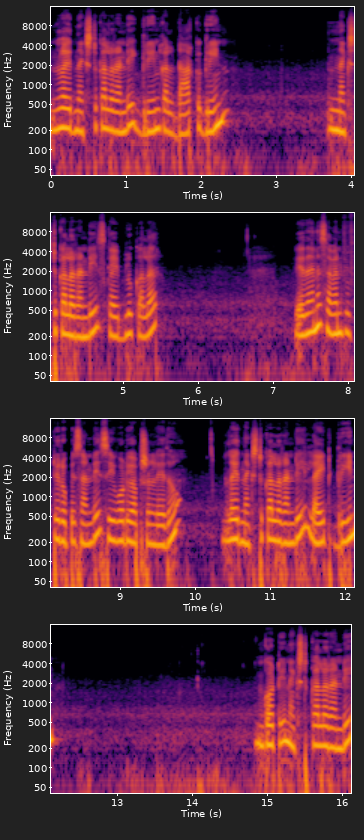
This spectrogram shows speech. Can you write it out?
ఇందులో ఇది నెక్స్ట్ కలర్ అండి. Green colour dark green. Next colour అండి. Sky blue colour. ఏదైనా సెవెన్ ఫిఫ్టీ రూపీస్ అండి సిఓడి ఆప్షన్ లేదు. లేదు నెక్స్ట్ కలర్ అండి లైట్ గ్రీన్. ఇంకోటి నెక్స్ట్ కలర్ అండి.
